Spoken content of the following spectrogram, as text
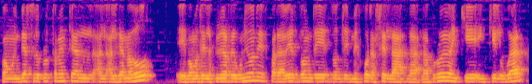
vamos a enviárselo prontamente al, al, ganador. Eh, vamos a tener las primeras reuniones para ver dónde, dónde mejor hacer la, la, prueba, en qué, en qué lugar.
